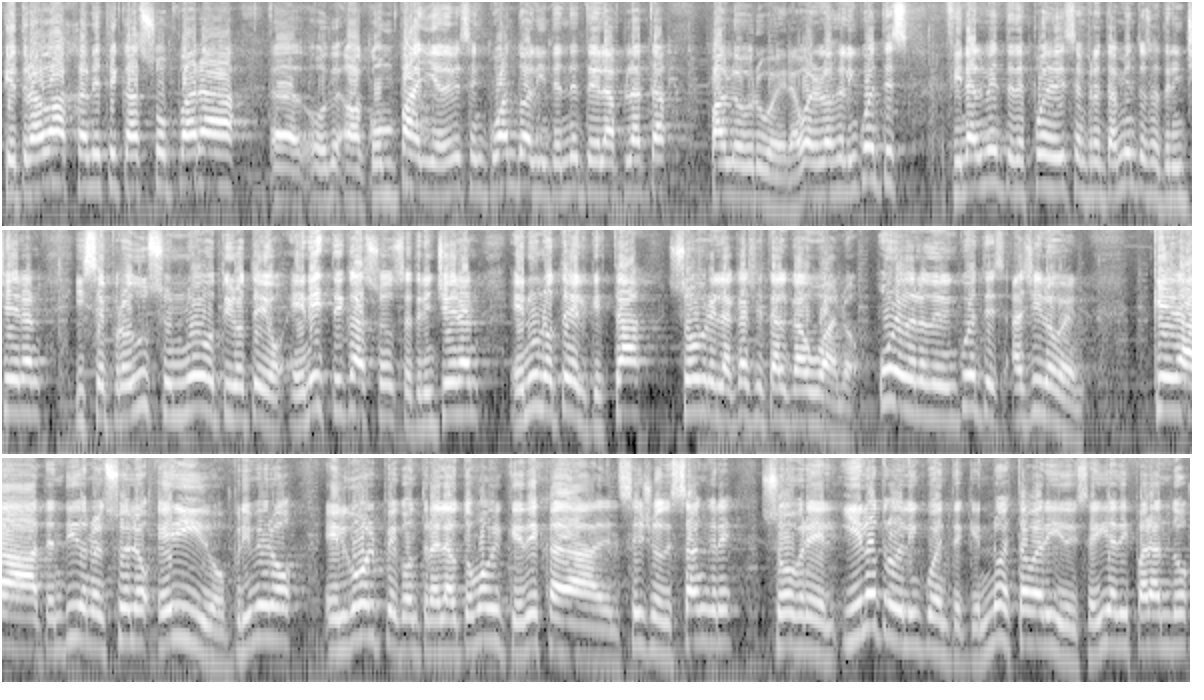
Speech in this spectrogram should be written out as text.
que trabaja en este caso para, eh, o, acompaña de vez en cuando al intendente de La Plata, Pablo Bruera. Bueno, los delincuentes finalmente después de ese enfrentamiento se trincheran y se produce un nuevo tiroteo. En este caso se trincheran en un hotel que está sobre la calle Talcahuano. Uno de los delincuentes, allí lo ven, queda tendido en el suelo herido. Primero el golpe contra el automóvil que deja el sello de sangre sobre él. Y el otro delincuente que no estaba herido y seguía disparando,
